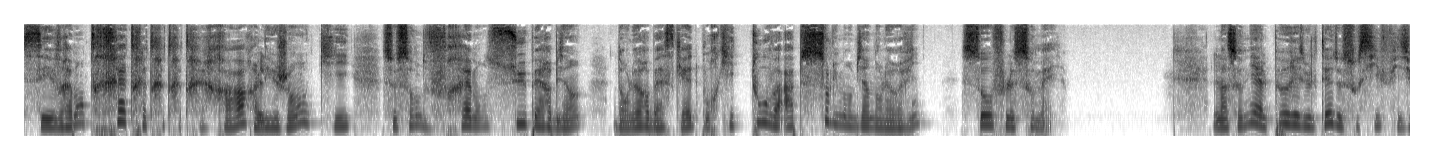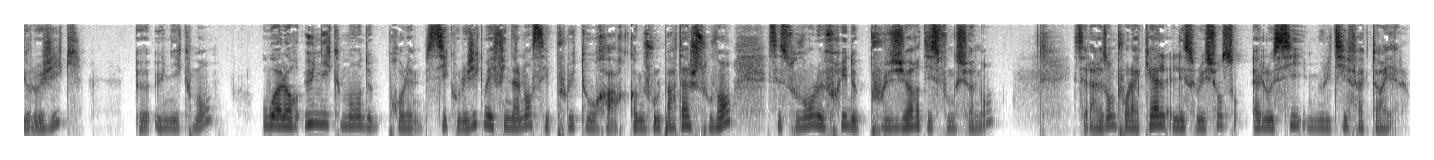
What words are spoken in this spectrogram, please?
c'est vraiment très très très très très rare les gens qui se sentent vraiment super bien dans leur basket, pour qui tout va absolument bien dans leur vie, sauf le sommeil. L'insomnie, elle peut résulter de soucis physiologiques euh, uniquement, ou alors uniquement de problèmes psychologiques, mais finalement c'est plutôt rare. Comme je vous le partage souvent, c'est souvent le fruit de plusieurs dysfonctionnements. C'est la raison pour laquelle les solutions sont elles aussi multifactorielles.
